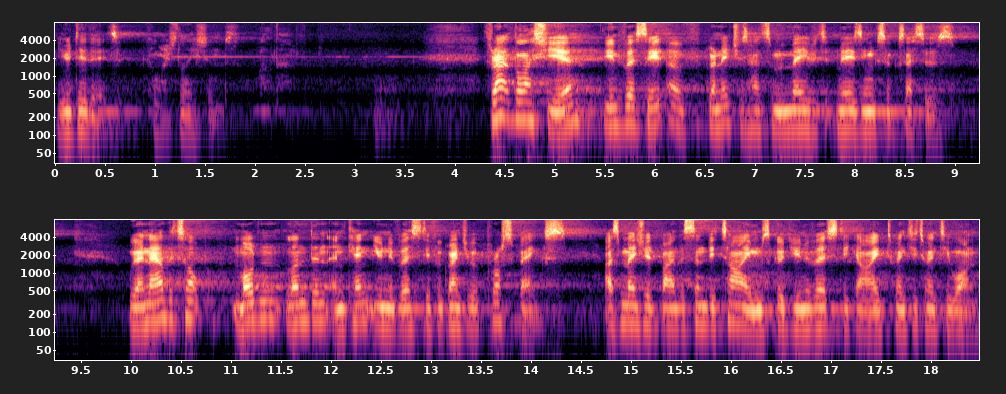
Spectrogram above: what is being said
You did it. Congratulations. Well done. Throughout the last year, the University of Greenwich has had some amazing successes. We are now the top modern London and Kent University for graduate prospects as measured by the Sunday Times Good University Guide 2021.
